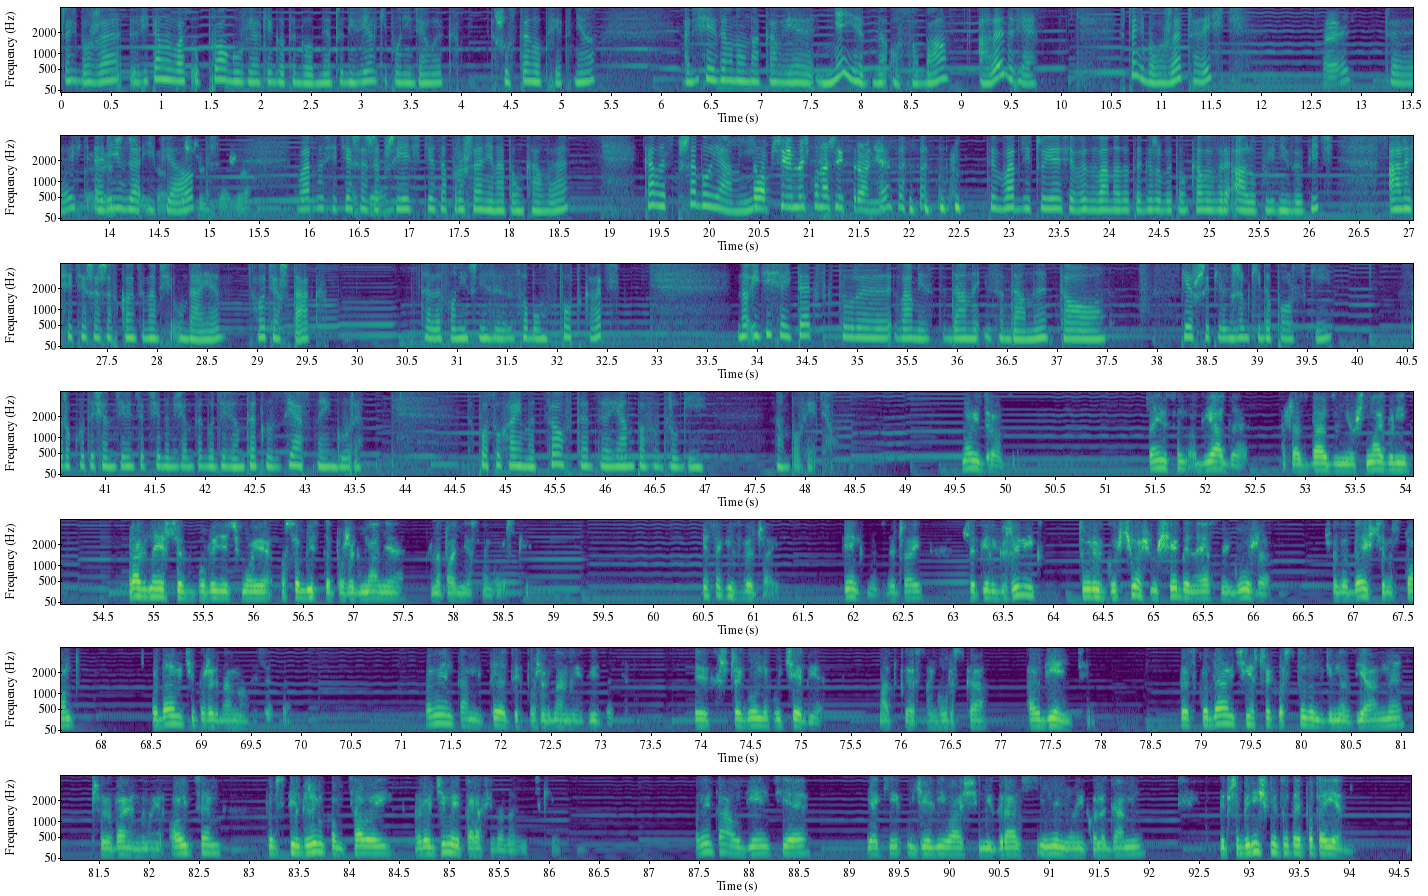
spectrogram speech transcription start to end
Szczęść Boże, witamy Was u progu Wielkiego Tygodnia, czyli Wielki Poniedziałek, 6 kwietnia. A dzisiaj ze mną na kawie nie jedna osoba, ale dwie. Szczęść Boże, cześć. Cześć. Cześć, Eliza i Piotr. Bardzo się cieszę, że przyjęliście zaproszenie na tą kawę. Kawę z przebojami. Cała przyjemność po naszej stronie. Tym bardziej czuję się wezwana do tego, żeby tą kawę w realu później wypić. Ale się cieszę, że w końcu nam się udaje. Chociaż tak, telefonicznie ze sobą spotkać. No i dzisiaj tekst, który Wam jest dany i zadany, to z pierwszej pielgrzymki do Polski z roku 1979 z Jasnej Góry. To posłuchajmy, co wtedy Jan Paweł II nam powiedział. Moi drodzy, zanim odjadę, a czas bardzo mnie już nagli, pragnę jeszcze wypowiedzieć moje osobiste pożegnanie dla Pani Jasnogórskiej. Jest taki zwyczaj, piękny zwyczaj, że pielgrzymi, których gościłaś u siebie na Jasnej Górze, przed odejściem stąd, składają Ci pożegnalną wizytę. Pamiętam tyle tych pożegnalnych wizyt, tych szczególnych u Ciebie, Matko Jasnogórska, audiencji, które składałem Ci jeszcze jako student gimnazjalny, przebywając z moim ojcem lub z pielgrzymką całej rodzimej parafii wadowickiej. Pamiętam audiencję, jakiej udzieliłaś mi wraz z innymi moimi kolegami, gdy przybyliśmy tutaj potajemnie,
